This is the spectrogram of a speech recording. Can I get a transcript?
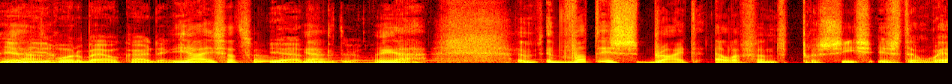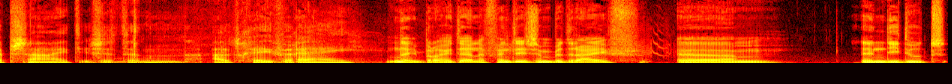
ja, Ja. die horen bij elkaar, denk ik. Ja, is dat zo? Ja, denk het wel. Ja. Eh, Wat is Bright Elephant precies? Is het een website? Is het een uitgeverij? Nee, Bright Elephant is een bedrijf. ehm, en die doet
